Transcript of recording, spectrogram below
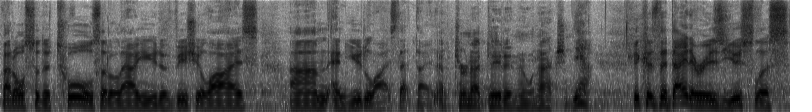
but also the tools that allow you to visualize um, and utilize that data. Yeah, turn that data into an action. Yeah, because the data is useless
